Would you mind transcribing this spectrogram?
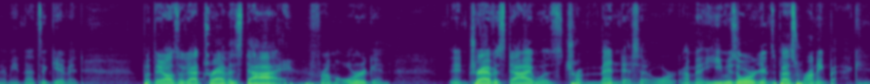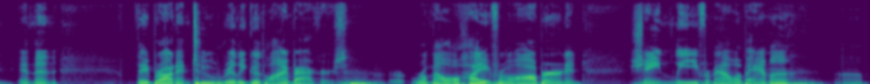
I mean, that's a given. But they also got Travis Dye from Oregon. And Travis Dye was tremendous at Oregon. I mean, he was Oregon's best running back. And then they brought in two really good linebackers Romello Height from Auburn and Shane Lee from Alabama. Um,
